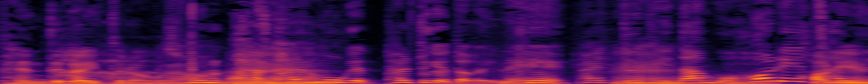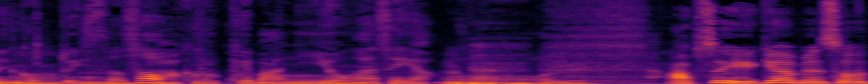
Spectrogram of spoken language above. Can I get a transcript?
밴드가 있더라고요. 손, 네. 팔목에 팔뚝에다 가 이렇게 네, 팔뚝이나 뭐 음. 허리에 차는 것도 있어요. 있어서 아, 그렇게 많이 이용하세요. 네. 어, 예. 앞서 얘기하면서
